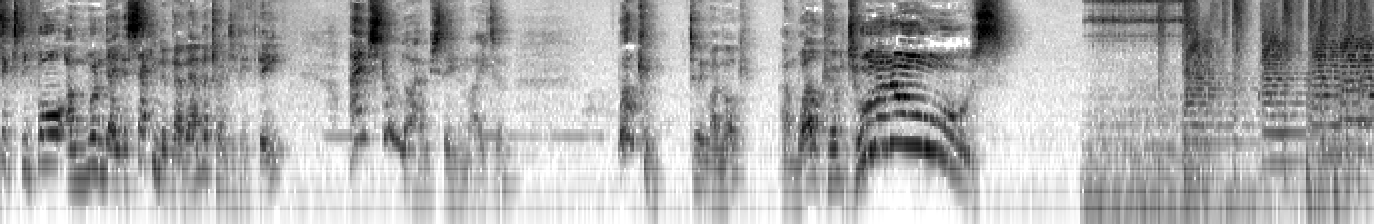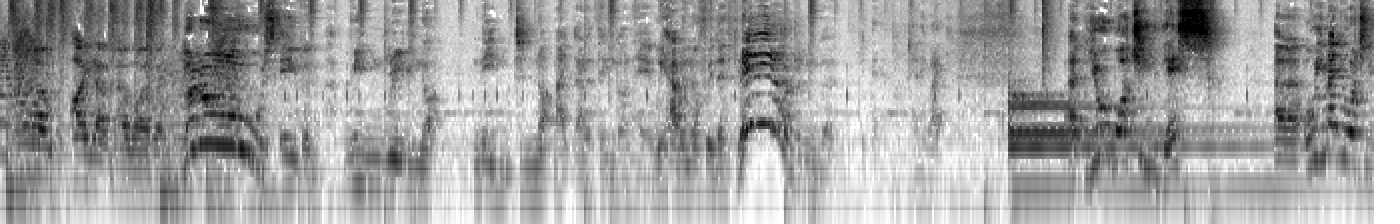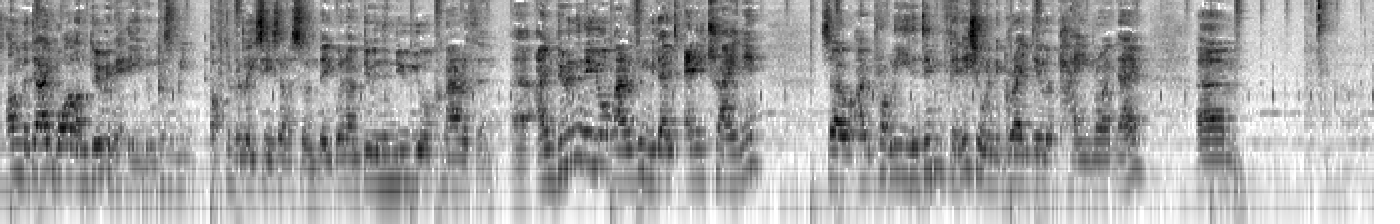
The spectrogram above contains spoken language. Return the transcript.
My Mug, episode 364 on Monday, the 2nd of November 2015. I am still your host, Stephen Leighton. Welcome to In My Mug, and welcome to the news! No, I don't know why I went the news even. We really not needing to not make that a thing on here. We have enough with the 300. Anyway, uh, you're watching this, uh, or you may be watching it on the day while I'm doing it, even because we often release these on a Sunday when I'm doing the New York Marathon. Uh, I'm doing the New York Marathon without any training, so I probably either didn't finish or in a great deal of pain right now. Um,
